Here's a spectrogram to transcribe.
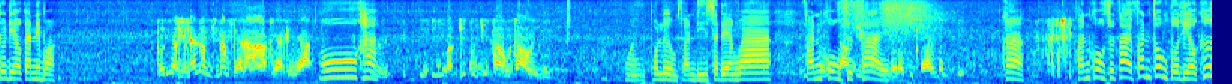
ตัวเดียวกันนี่บ่ตัวนี้เห็นแล้วน้ำน้ำแปดหาหาแปดอยู่แล้วโอ้ค่ะที่ที่วัดที่คุณที่เก้าคุณเก้าอีกโอ้ยพอเริ่มฝันดีแสดงว่า ฝันโค้งสุดท้าย แล้วเราสุดท้ายมันติดค่ะฝันโค้งสุดท้าย ฟันท่งตัวเดียวคือ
